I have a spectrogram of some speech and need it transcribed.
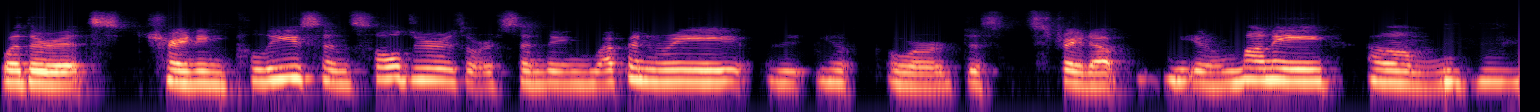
whether it's training police and soldiers or sending weaponry, you know, or just straight up you know money. Um, Mm-hmm.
